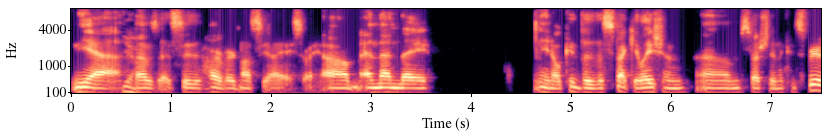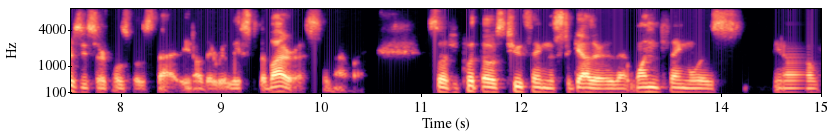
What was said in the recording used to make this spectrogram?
yeah, yeah, that was it. So Harvard, not CIA. Sorry. Um, and then they, you know, the, the speculation, um, especially in the conspiracy circles, was that you know they released the virus in that way. So if you put those two things together, that one thing was, you know,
